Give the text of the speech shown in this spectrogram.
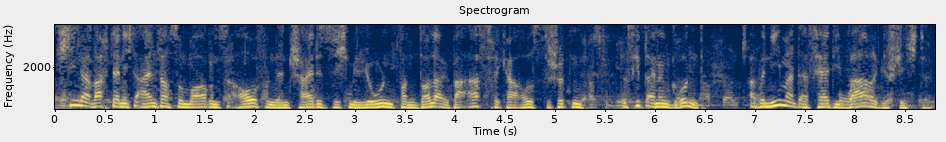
China wacht ja nicht einfach so morgens auf und entscheidet sich, Millionen von Dollar über Afrika auszuschütten. Es gibt einen Grund. Aber niemand erfährt die wahre Geschichte.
